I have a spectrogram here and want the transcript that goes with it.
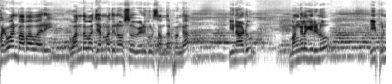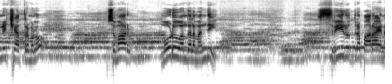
భగవాన్ బాబా వారి వందవ జన్మదినోత్సవ వేడుకల సందర్భంగా ఈనాడు మంగళగిరిలో ఈ పుణ్యక్షేత్రములో సుమారు మూడు వందల మంది శ్రీరుద్ర పారాయణ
